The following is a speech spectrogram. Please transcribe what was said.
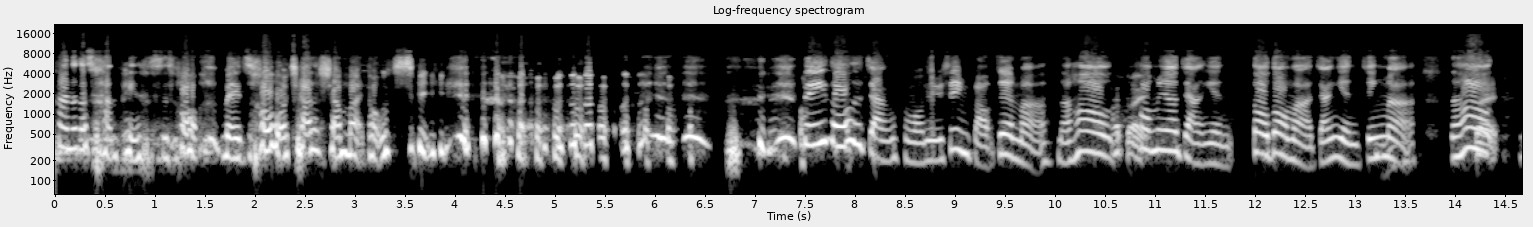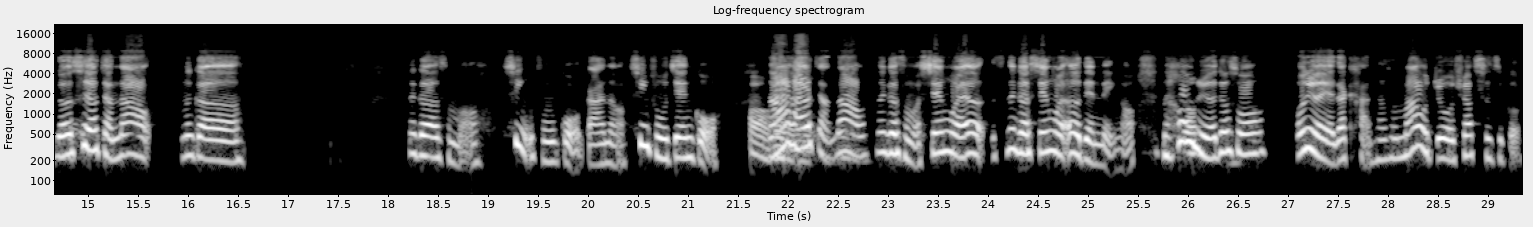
看那个产品的时候，每周我家都想买东西。第一周是讲什么女性保健嘛，然后后面又讲眼痘痘嘛，讲眼睛嘛，然后有一次又讲到那个那个什么幸福果干哦，幸福坚果。然后还有讲到那个什么纤维二，那个纤维二点零哦。然后我女儿就说，哦、我女儿也在看，她说：“妈，我觉得我需要吃这个。”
